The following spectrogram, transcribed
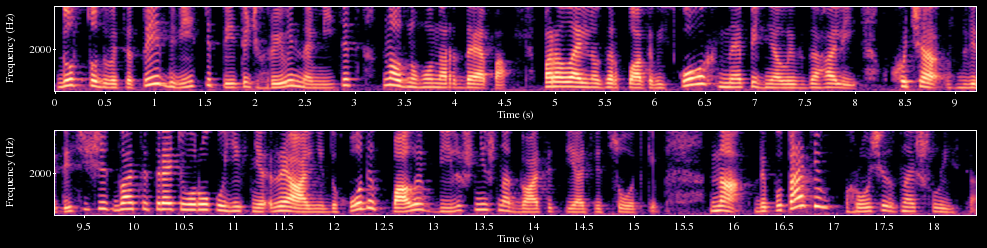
до 120-200 тисяч гривень на місяць на одного нардепа. Паралельно зарплати військових не підняли взагалі. Хоча з 2023 року їхні реальні доходи впали більш ніж на 25%. На депутатів гроші знайшлися,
